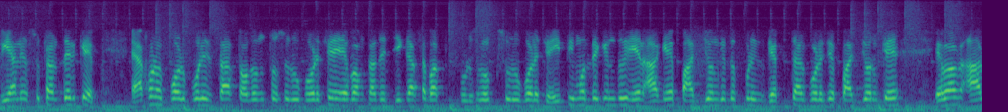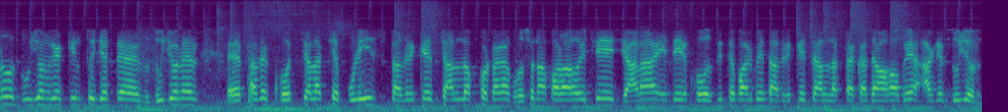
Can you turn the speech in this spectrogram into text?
বিহালের শুটারদেরকে এখনও পুলিশ তার তদন্ত শুরু করেছে এবং তাদের জিজ্ঞাসাবাদ শুরু- করেছে। ইতিমধ্যে কিন্তু এর আগে পাঁচজন কিন্তু পুলিশ গ্রেপ্তার করেছে পাঁচজনকে এবং আরও দুজনকে কিন্তু যে দুজনের তাদের খোঁজ চালাচ্ছে পুলিশ। তাদেরকে চার লক্ষ টাকা ঘোষণা করা হয়েছে। যারা এদের খোঁজ দিতে পারবে তাদেরকে চার লাখ টাকা দেওয়া হবে আগের দুজন।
